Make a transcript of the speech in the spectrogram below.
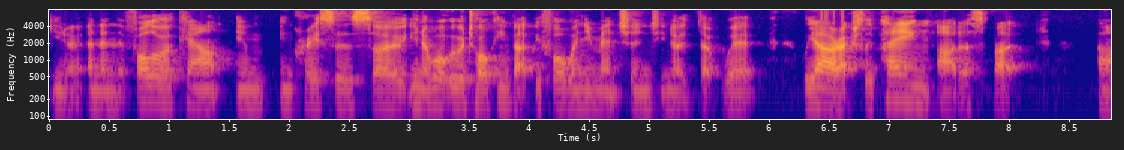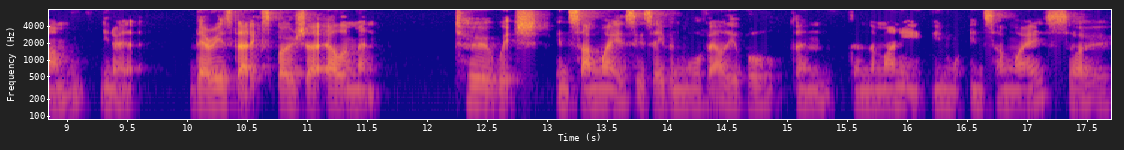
you know, and then the follower count in, increases. So, you know, what we were talking about before when you mentioned, you know, that we're, we are actually paying artists, but, um, you know, there is that exposure element too, which in some ways is even more valuable than, than the money in, in some ways. So,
